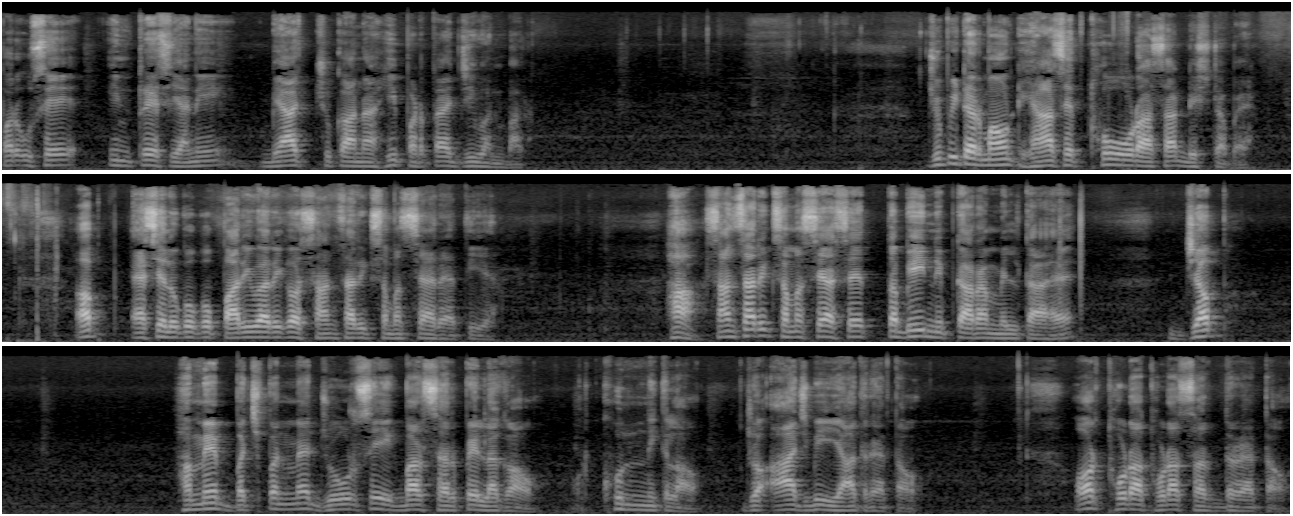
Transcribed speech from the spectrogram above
पर उसे इंटरेस्ट यानी ब्याज चुकाना ही पड़ता है जीवन भर। जुपिटर माउंट यहाँ से थोड़ा सा डिस्टर्ब है। अब ऐसे लोगों को पारिवारिक और सांसारिक समस्या रहती है। हाँ सांसारिक समस्या से तभी निपटारा मिलता है जब हमें बचपन में ज़ोर से एक बार सर पे लगाओ। खून निकलाओ जो आज भी याद रहता हो, और थोड़ा थोड़ा सर्द रहता हो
